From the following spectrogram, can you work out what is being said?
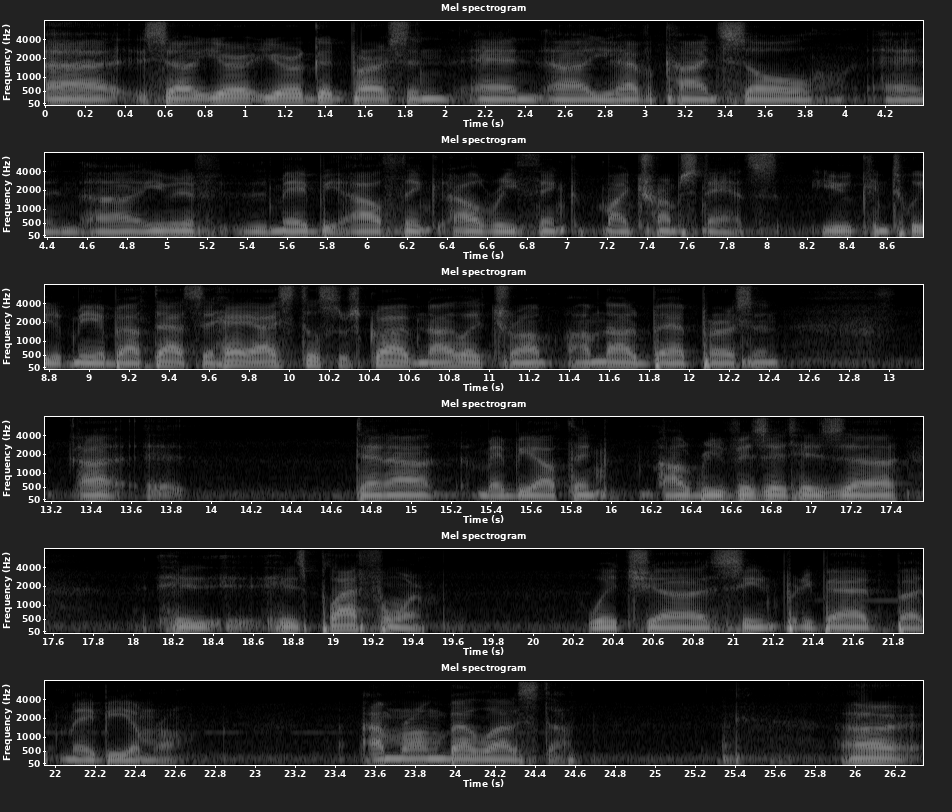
Uh, so you're you're a good person, and uh, you have a kind soul. And uh, even if maybe I'll think I'll rethink my Trump stance, you can tweet at me about that. Say, hey, I still subscribe, and I like Trump. I'm not a bad person. Uh, then I, maybe I'll think I'll revisit his uh, his his platform, which uh, seemed pretty bad, but maybe I'm wrong. I'm wrong about a lot of stuff. Uh,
